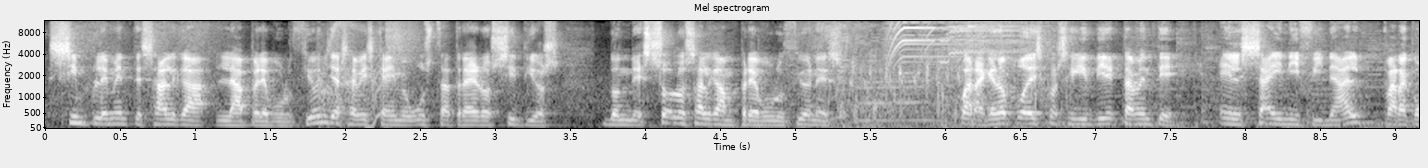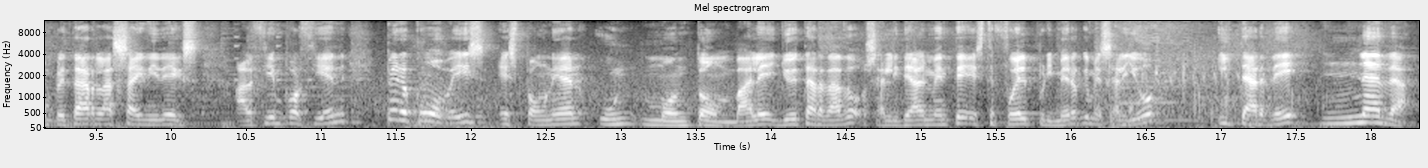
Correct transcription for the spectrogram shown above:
simplemente salga la preevolución. Ya sabéis que a mí me gusta traeros sitios donde solo salgan preevoluciones para que no podáis conseguir directamente el Shiny final, para completar la Shiny Dex al 100%, pero como veis, spawnean un montón, ¿vale? Yo he tardado, o sea, literalmente este fue el primero que me salió y tardé nada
